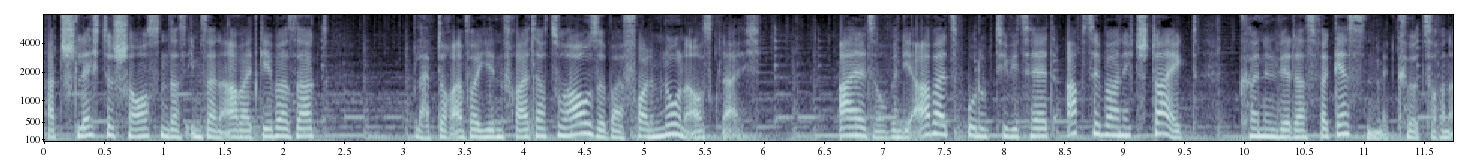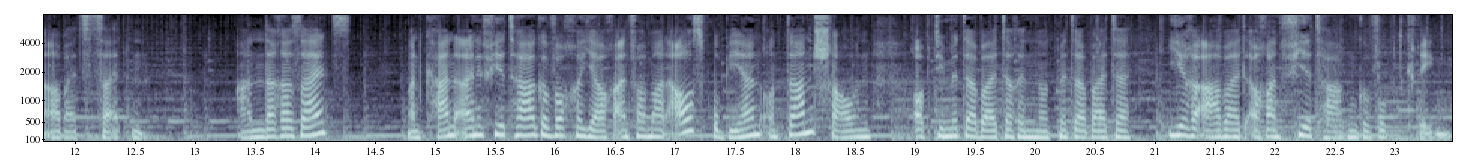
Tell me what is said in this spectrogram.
hat schlechte Chancen, dass ihm sein Arbeitgeber sagt, bleib doch einfach jeden Freitag zu Hause bei vollem Lohnausgleich. Also, wenn die Arbeitsproduktivität absehbar nicht steigt, können wir das vergessen mit kürzeren Arbeitszeiten. Andererseits, man kann eine Vier-Tage-Woche ja auch einfach mal ausprobieren und dann schauen, ob die Mitarbeiterinnen und Mitarbeiter ihre Arbeit auch an vier Tagen gewuppt kriegen.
